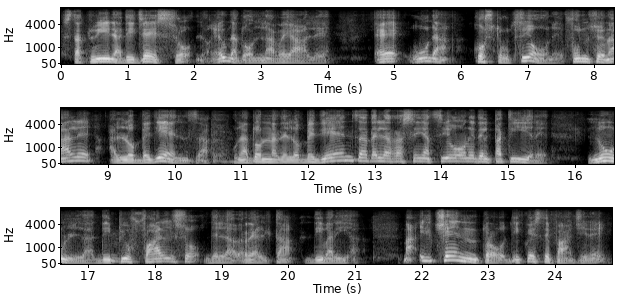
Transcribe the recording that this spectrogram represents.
statuina di gesso non è una donna reale, è una costruzione funzionale all'obbedienza, una donna dell'obbedienza, della rassegnazione, del patire. Nulla di mm. più falso della realtà di Maria. Ma il centro di queste pagine,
